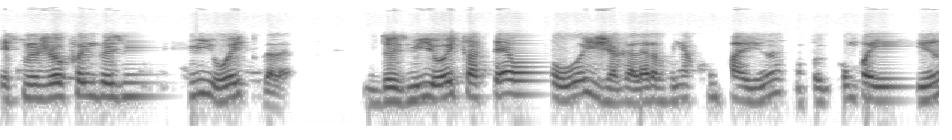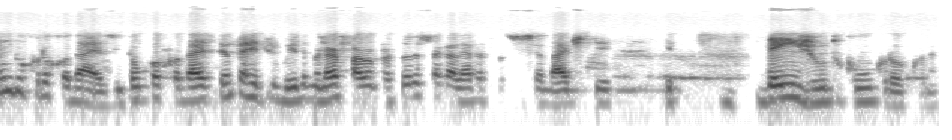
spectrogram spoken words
esse primeiro jogo foi em 2008, galera. De 2008 até hoje, a galera vem acompanhando, acompanhando o Crocodiles. Então, o Crocodiles tenta retribuir da melhor forma para toda essa galera da sociedade que, que vem junto com o Croco, né?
